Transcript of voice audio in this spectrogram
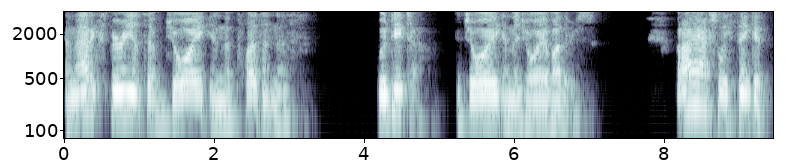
And that experience of joy in the pleasantness, mudita, the joy in the joy of others. But I actually think it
